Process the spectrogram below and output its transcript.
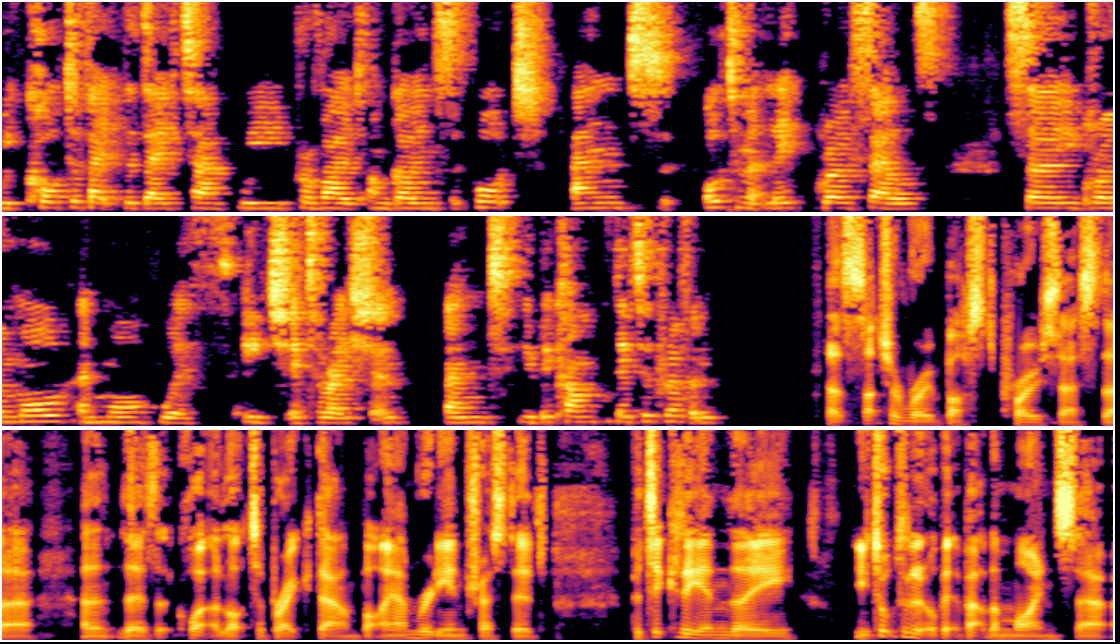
We cultivate the data. We provide ongoing support and ultimately grow sales. So you grow more and more with each iteration and you become data driven. That's such a robust process there. And there's quite a lot to break down, but I am really interested, particularly in the, you talked a little bit about the mindset.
